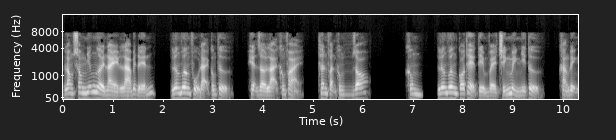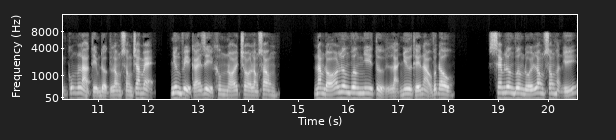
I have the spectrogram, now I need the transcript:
Long song những người này là biết đến, lương vương phủ đại công tử, hiện giờ lại không phải, thân phận không rõ. Không, lương vương có thể tìm về chính mình nhi tử, khẳng định cũng là tìm được long song cha mẹ, nhưng vì cái gì không nói cho Long Song. Năm đó Lương Vương Nhi tử là như thế nào vứt đâu. Xem Lương Vương đối Long Song hận ý,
